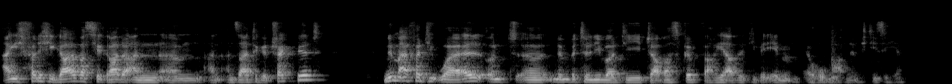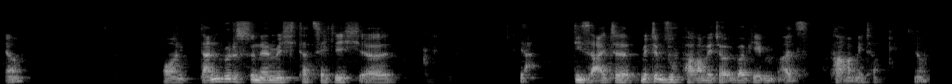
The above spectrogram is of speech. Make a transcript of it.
eigentlich völlig egal, was hier gerade an, ähm, an, an Seite getrackt wird nimm einfach die URL und äh, nimm bitte lieber die JavaScript-Variable, die wir eben erhoben haben, nämlich diese hier. Ja? Und dann würdest du nämlich tatsächlich äh, ja, die Seite mit dem Suchparameter übergeben als Parameter. Ja.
